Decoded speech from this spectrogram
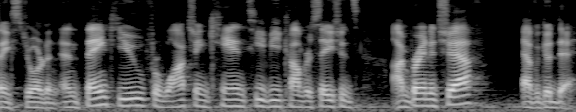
Thanks, Jordan. And thank you for watching CAN TV Conversations. I'm Brandon Schaff. Have a good day.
